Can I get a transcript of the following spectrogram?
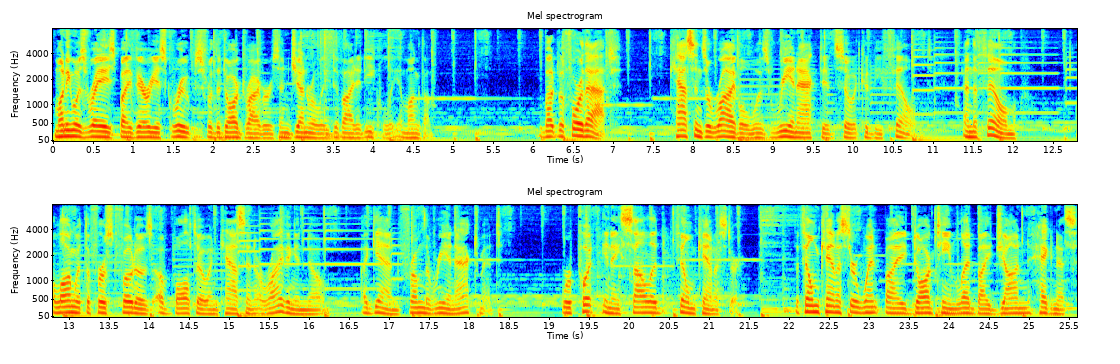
Money was raised by various groups for the dog drivers and generally divided equally among them. But before that, Kaasen's arrival was reenacted so it could be filmed, and the film, along with the first photos of Balto and Kaasen arriving in Nome, again from the reenactment, were put in a solid film canister. The film canister went by dog team led by John Hegnes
